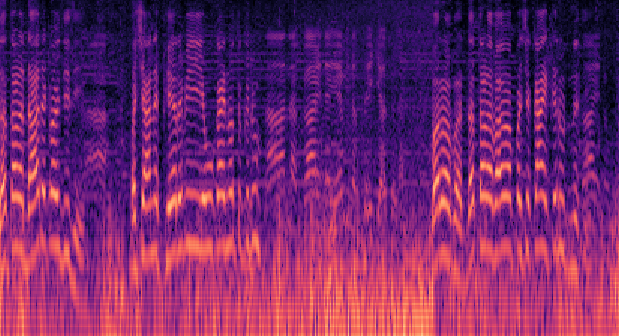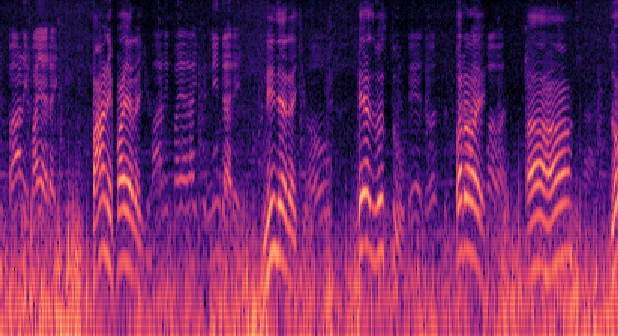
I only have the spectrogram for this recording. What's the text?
દત્તાળે ડાયરેક્ટ વાવી દીધી? પછી આને ફેરવી એવું કાંઈ નહોતું કર્યું? ના ના કાંઈ નહીં એમને થઈ ગયા હતા બરોબર દત્તાળે વાવ્યા પછી કાંઈ કર્યું જ નથી. પાણી પાયા રાખ્યું. પાણી પાયા રાખ્યું. પાણી પાયા રાખ્યું નીંદા રાખ્યું નીંદા રાખ્યું. બે જ વસ્તુ. બરાબર પરવાય. હા હા. જો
